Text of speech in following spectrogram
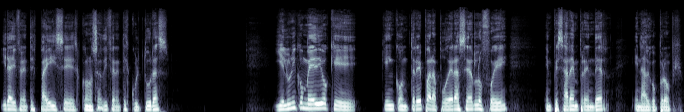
ir a diferentes países, conocer diferentes culturas. Y el único medio que, que encontré para poder hacerlo fue empezar a emprender en algo propio.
